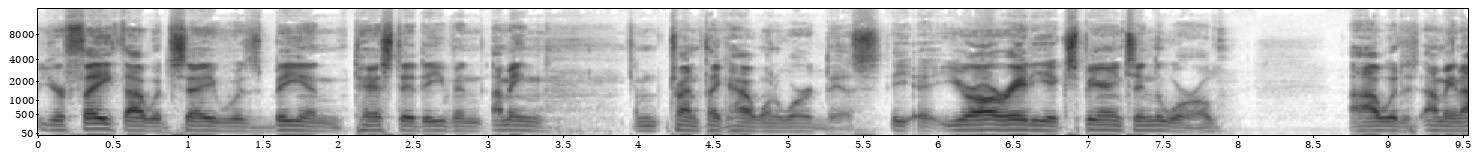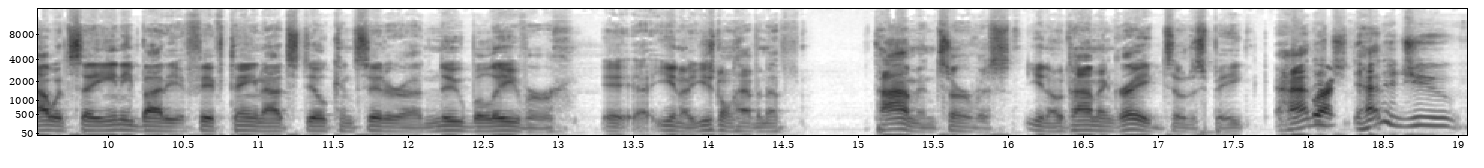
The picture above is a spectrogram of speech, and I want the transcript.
your faith, I would say, was being tested. Even, I mean, I'm trying to think of how I want to word this. You're already experiencing the world. I would, I mean, I would say anybody at 15, I'd still consider a new believer. Eh, You know, you just don't have enough time in service, you know, time in grade, so to speak. How did Right. how did you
